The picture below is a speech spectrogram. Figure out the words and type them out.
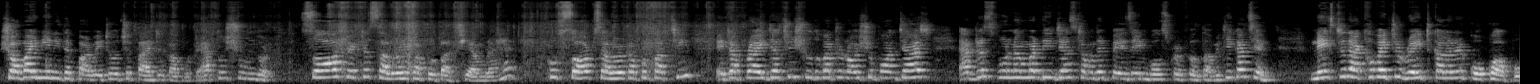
সবাই নিয়ে নিতে পারবে। এটা হচ্ছে প্যান্টের কাপড়টা। এত সুন্দর। সফট একটা সালোয়ার কাপড় পাচ্ছি আমরা হ্যাঁ? খুব সফট সালোয়ার কাপড় পাচ্ছি। এটা প্রাইস যাচ্ছে শুধুমাত্র নয়শো পঞ্চাশ। অ্যাড্রেস ফোন নাম্বার দিয়ে জাস্ট আমাদের পেজে ইনবক্স করে ফেলতে হবে, ঠিক আছে? নেক্সট দেখাবো একটা রেড কালারের কোকো আপু।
